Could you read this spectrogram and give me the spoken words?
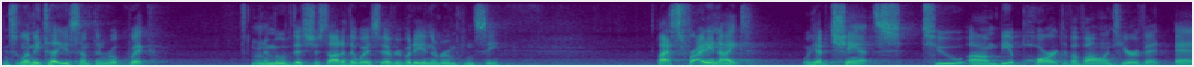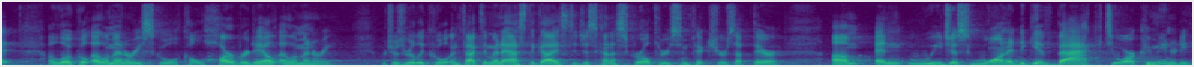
And so let me tell you something real quick. I'm going to move this just out of the way so everybody in the room can see. Last Friday night, we had a chance to um, be a part of a volunteer event at a local elementary school called Harbordale Elementary, which was really cool. In fact, I'm going to ask the guys to just kind of scroll through some pictures up there. Um, and we just wanted to give back to our community.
